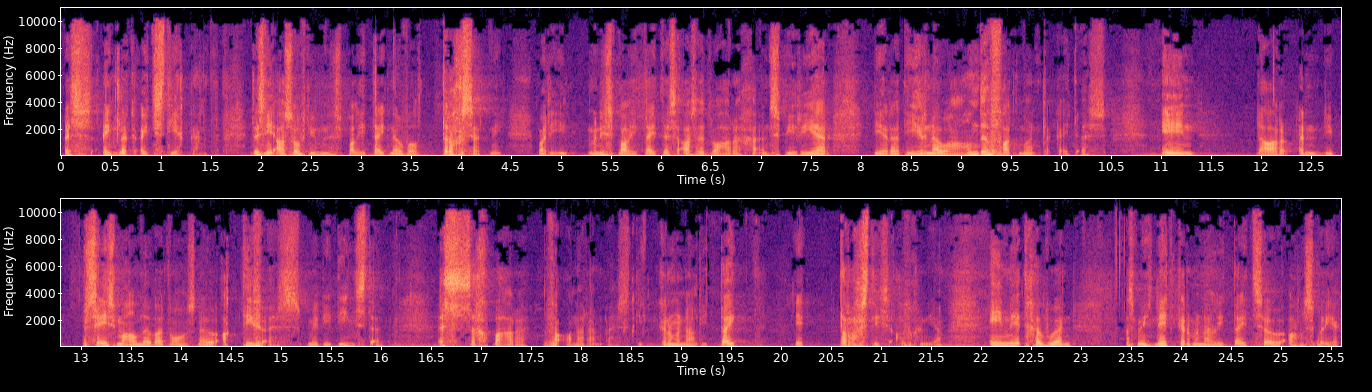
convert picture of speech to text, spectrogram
is eintlik uitstekend. Dis nie asof die munisipaliteit nou wil terugsit nie, maar die munisipaliteit is as dit ware geïnspireer deurdat hier nou 'n handevat moontlikheid is en daar in die 6 maande wat ons nou aktief is met die dienste, 'n sigbare verandering is. Die kriminaliteit drasties afgeneem en net gewoon as mens net kriminaliteit sou aanspreek,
